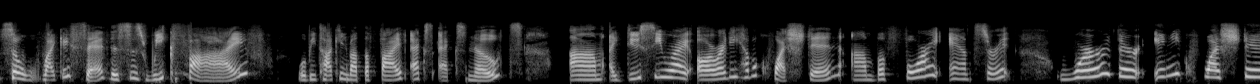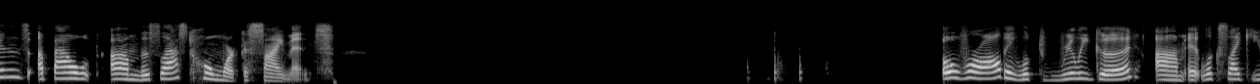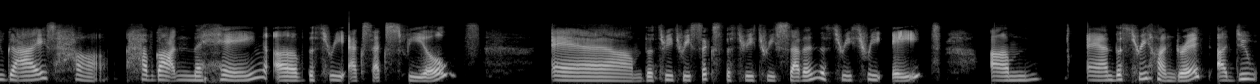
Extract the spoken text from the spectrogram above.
So, like I said, this is week five. We'll be talking about the 5XX notes. Um, I do see where I already have a question. Um, before I answer it, were there any questions about um, this last homework assignment? Overall, they looked really good. Um, it looks like you guys ha have gotten the hang of the three XX fields and the 336, the 337, the 338, um, and the 300. I do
